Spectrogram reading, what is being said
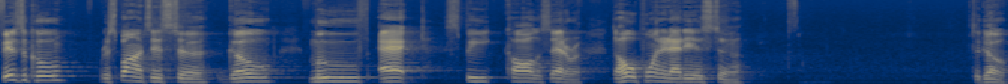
Physical response is to go, move, act, speak, call, etc. The whole point of that is to, to go.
